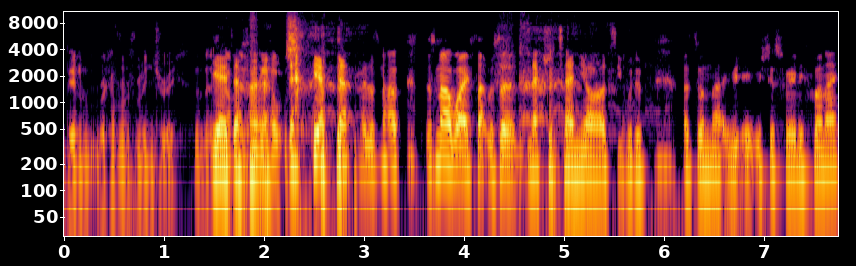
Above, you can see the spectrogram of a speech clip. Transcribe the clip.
being recovering from injury? Yeah, definitely. else. yeah, definitely. There's no, there's no way if that was an extra ten yards, he would have, have done that. It, was just really funny.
